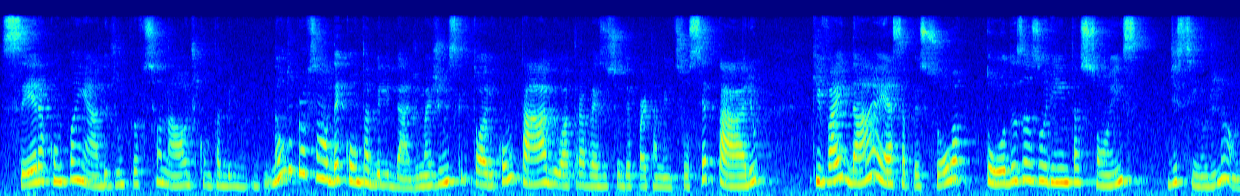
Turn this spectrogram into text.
ser acompanhado de um profissional de contabilidade, não de um profissional de contabilidade, mas de um escritório contábil através do seu departamento societário, que vai dar a essa pessoa todas as orientações de sim ou de não.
